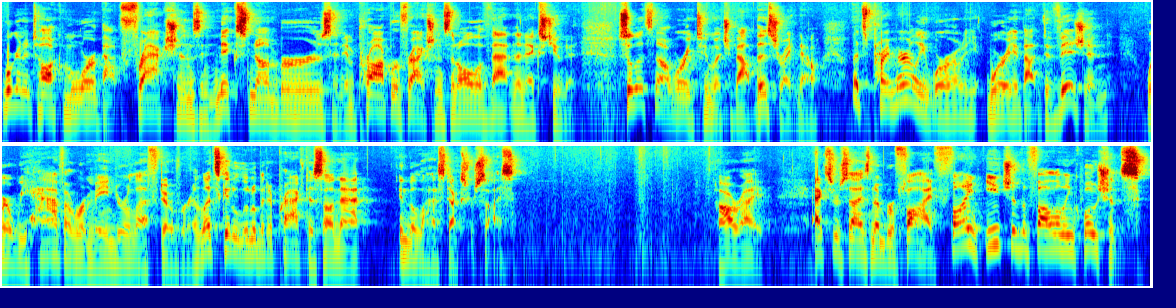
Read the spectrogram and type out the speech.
we're going to talk more about fractions and mixed numbers and improper fractions and all of that in the next unit. So let's not worry too much about this right now. Let's primarily worry, worry about division where we have a remainder left over. And let's get a little bit of practice on that in the last exercise. All right, exercise number five. Find each of the following quotients.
